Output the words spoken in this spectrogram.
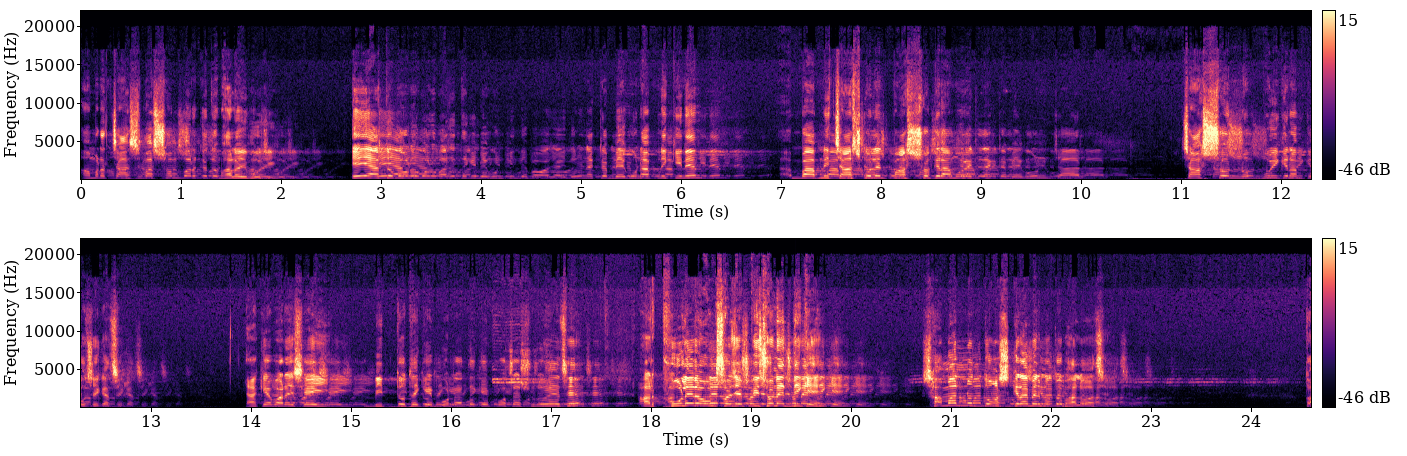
আমরা চাষবাস সম্পর্কে তো ভালোই বুঝি। এই এত বড় বড় বাজার থেকে বেগুন কিনতে পাওয়া যায়। ধরুন একটা বেগুন আপনি কিনেন, বা আপনি চাষ করলেন পাঁচশো গ্রাম ওয়েটের একটা বেগুন চার চারশো নব্বই গ্রাম পচে গেছে। একেবারে সেই বৃত্ত থেকে বোটা থেকে পচা শুরু হয়েছে। আর ফুলের অংশ যে পিছনের দিকে সামান্য দশ গ্রামের মতো ভালো আছে। তো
